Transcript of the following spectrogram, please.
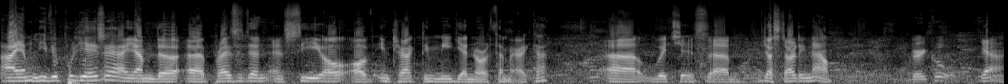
I am Livio Pugliese. I am the uh, president and CEO of Interactive Media North America, uh, which is um, just starting now. Very cool. Yeah.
